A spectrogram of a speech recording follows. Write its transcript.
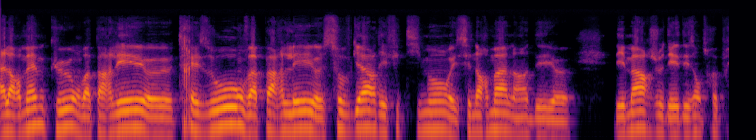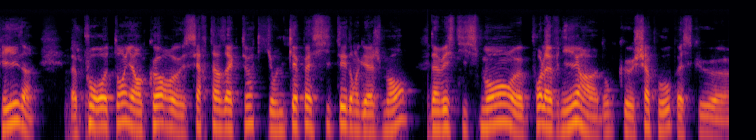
alors même qu'on va parler euh, trésor, on va parler euh, sauvegarde, effectivement, et c'est normal, hein, des, euh, des, marges des, entreprises. pour autant, il y a encore certains acteurs qui ont une capacité d'engagement, d'investissement pour l'avenir. Donc, chapeau, parce que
